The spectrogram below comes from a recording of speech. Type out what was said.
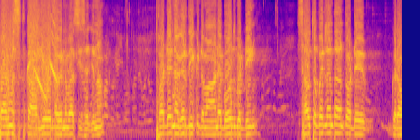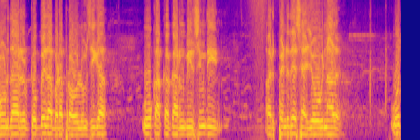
ਪਰਮ ਸਤਿਕਾਰਯੋਗ ਨਗਰ ਨਿਵਾਸੀ ਸੱਜਣਾ, ਤੁਹਾਡੇ ਨਗਰ ਦੀ ਇੱਕ ਡਿਮਾਂਡ ਹੈ, ਬਹੁਤ ਵੱਡੀ। ਸਭ ਤੋਂ ਪਹਿਲਾਂ ਤਾਂ ਤੁਹਾਡੇ ਗਰਾਊਂਡ ਦਾ ਟੋਬੇ ਦਾ ਬੜਾ ਪ੍ਰੋਬਲਮ ਸੀਗਾ। ਉਹ ਕਾਕਾ ਕਰਨਵੀਰ ਸਿੰਘ ਦੀ ਔਰ ਪਿੰਡ ਦੇ ਸਹਿਯੋਗ ਨਾਲ ਉਹ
